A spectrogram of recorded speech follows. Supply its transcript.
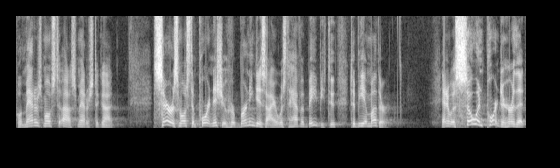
What matters most to us matters to God. Sarah's most important issue, her burning desire, was to have a baby, to, to be a mother. And it was so important to her that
